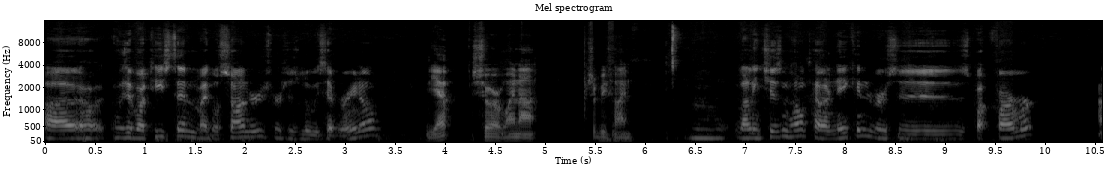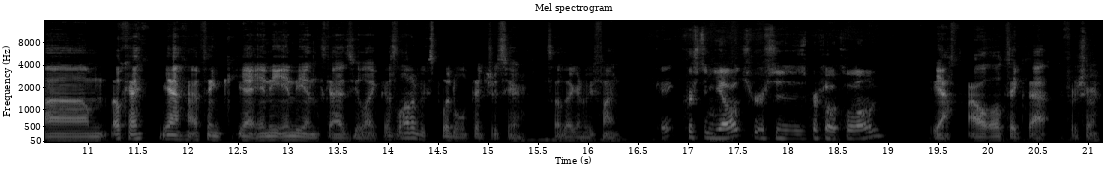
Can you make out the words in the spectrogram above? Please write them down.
Uh, Jose Bautista and Michael Saunders versus Luis Severino. Yep. Sure. Why not? Should be fine. Lonnie Chisenhall, Tyler Naquin versus Buck Farmer. Um. Okay. Yeah. I think yeah. Any Indians guys you like? There's a lot of exploitable pitchers here, so they're gonna be fine. Okay. Christian Yelich versus Bartolo Colon. Yeah. I'll I'll take that for sure.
